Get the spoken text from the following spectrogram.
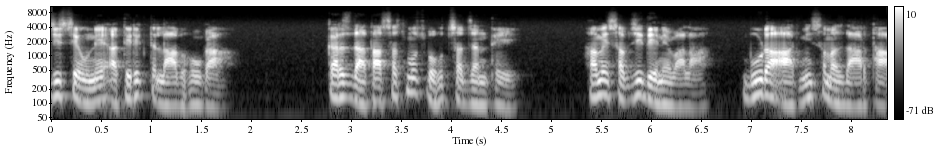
जिससे उन्हें अतिरिक्त लाभ होगा। कर्जदाता सचमुच बहुत सज्जन थे। हमें सब्ज़ी देने वाला बूढ़ा आदमी समझदार था।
